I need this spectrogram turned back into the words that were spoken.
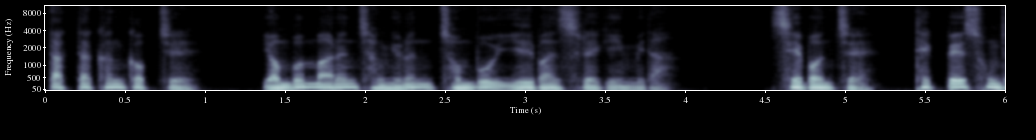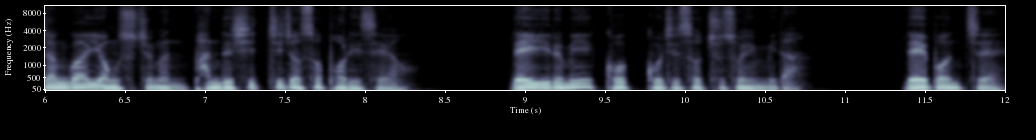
딱딱한 껍질, 염분 많은 장류는 전부 일반 쓰레기입니다. 세 번째, 택배 송장과 영수증은 반드시 찢어서 버리세요. 내 이름이 곧 고지서 주소입니다. 네 번째,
